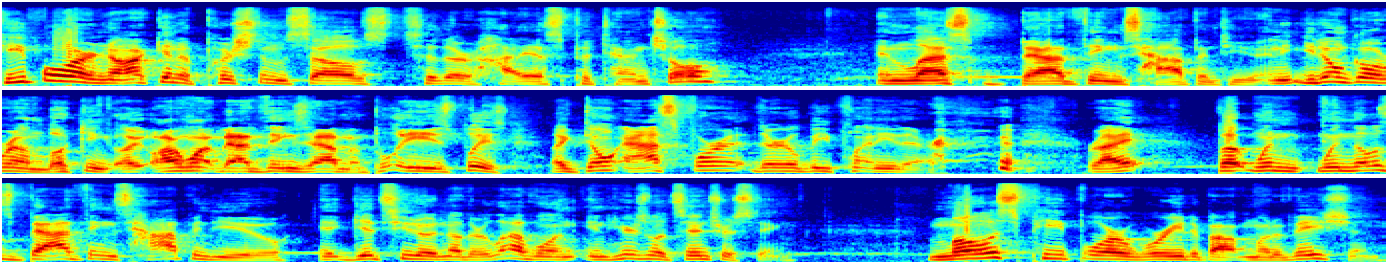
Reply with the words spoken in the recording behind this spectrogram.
people are not going to push themselves to their highest potential unless bad things happen to you. And you don't go around looking like, I want bad things to happen. Please, please. Like, don't ask for it. There will be plenty there, right? But when, when those bad things happen to you, it gets you to another level. And, and here's what's interesting most people are worried about motivation.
